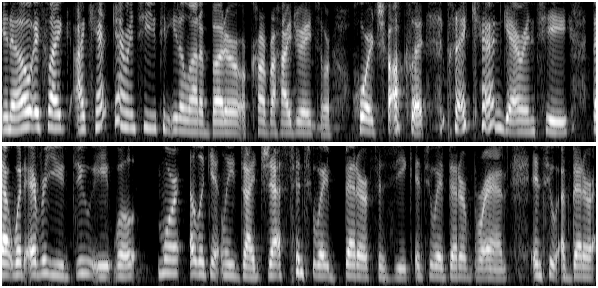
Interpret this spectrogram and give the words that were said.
You know, it's like I can't guarantee you can eat a lot of butter or carbohydrates or or chocolate, but I can guarantee that whatever you do eat will more elegantly digest into a better physique, into a better brand, into a better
